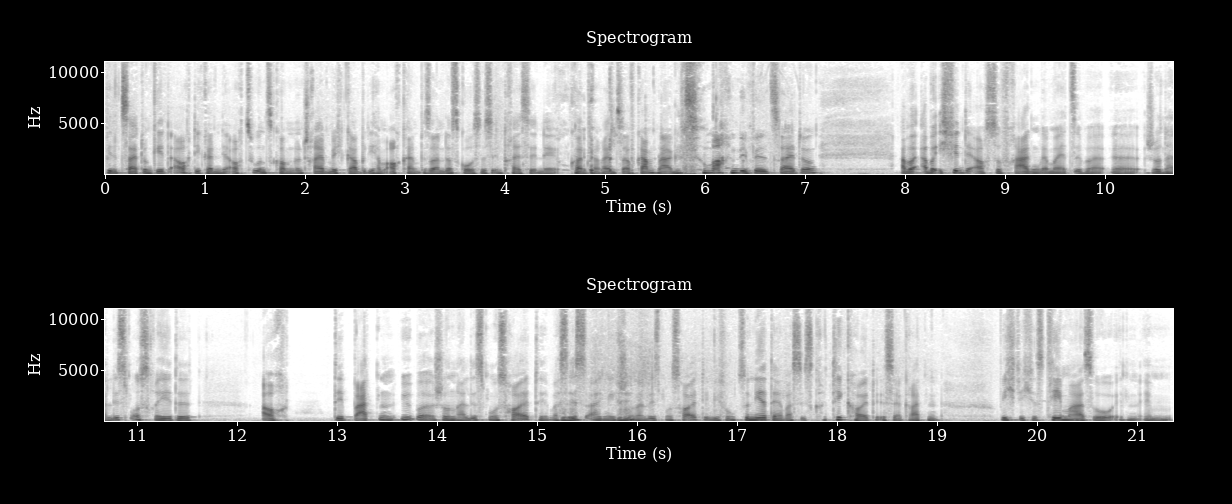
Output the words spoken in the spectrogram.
Bildzeitung geht auch, die können ja auch zu uns kommen und schreiben. Ich glaube, die haben auch kein besonders großes Interesse, eine Konferenz auf Kampnagel zu machen, die Bildzeitung. Aber, aber ich finde auch so Fragen, wenn man jetzt über äh, Journalismus redet, auch Debatten über Journalismus heute. Was mhm. ist eigentlich mhm. Journalismus heute? Wie funktioniert der? Was ist Kritik heute? Ist ja gerade ein wichtiges Thema so in, in,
